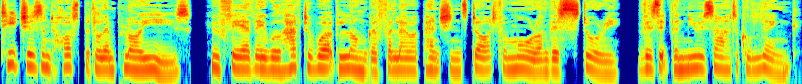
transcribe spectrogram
teachers, and hospital employees, who fear they will have to work longer for lower pensions. For more on this story, visit the news article link.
